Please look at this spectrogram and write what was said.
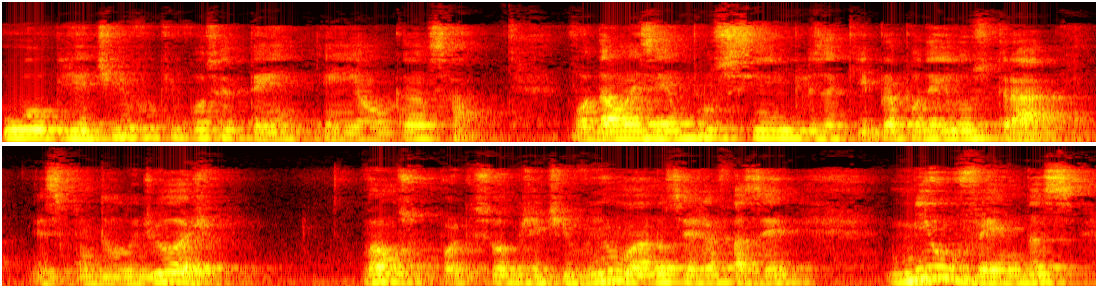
o objetivo que você tem em alcançar. Vou dar um exemplo simples aqui para poder ilustrar esse conteúdo de hoje. Vamos supor que seu objetivo em um ano seja fazer mil vendas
